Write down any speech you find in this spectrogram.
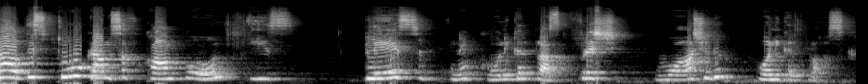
Now this 2 grams of compound is placed in a conical flask, fresh washed conical flask.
